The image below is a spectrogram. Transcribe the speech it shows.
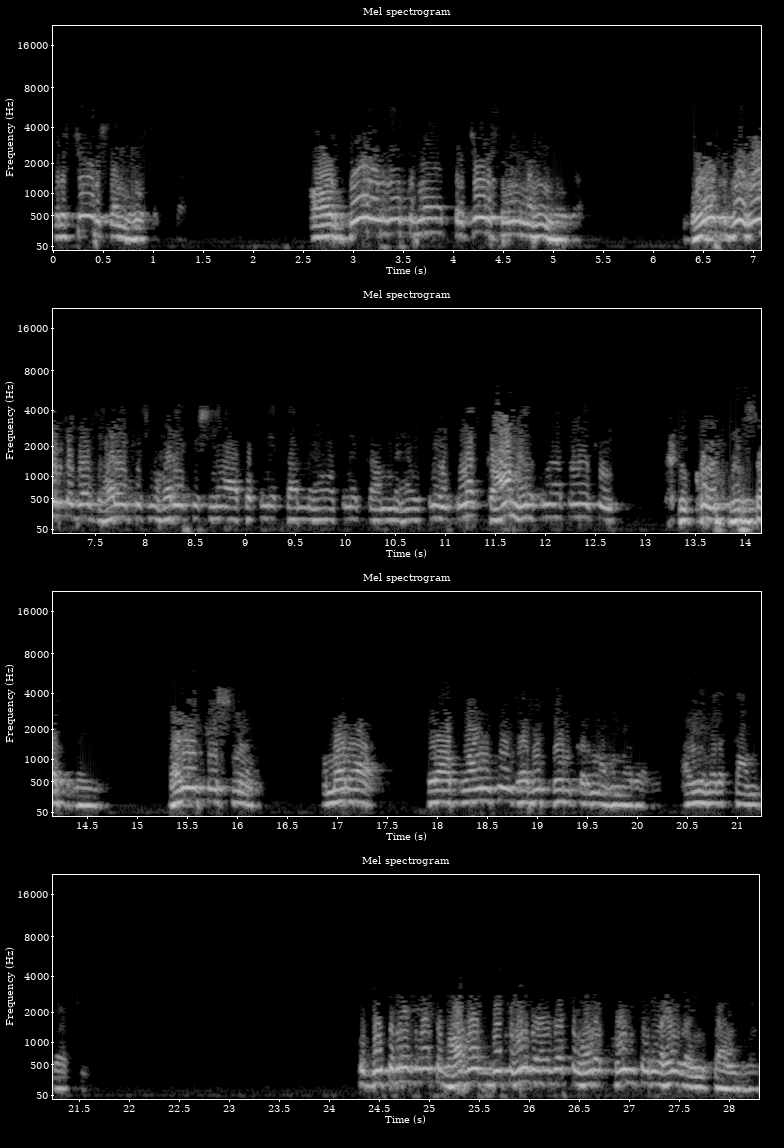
प्रचुर संग हो सकता है। और दो लोक में प्रचुर शुरू नहीं होगा। भोग भी हो तो बस हरे कृष्ण हरे कृष्ण, आप अपने काम में हो, अपने काम में है, उतने इतना काम है, उतना अपने की कोई फुर्सत नहीं है। हरे कृष्ण, हमारा थोड़ा अपॉइंटमेंट अभी फ़ोन करना हमारा है। अभी हमारा काम बाकी तो दूसरे के लिए तो भागवत बीत ही जाएगा तुम्हारा फ़ोन तो रहेगा भर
